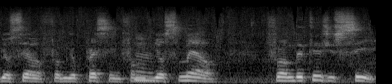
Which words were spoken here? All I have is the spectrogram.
yourself, from your pressing, from hmm. your smell, from the things you see,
